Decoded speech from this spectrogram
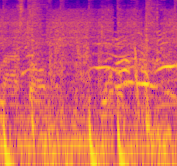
blast off.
